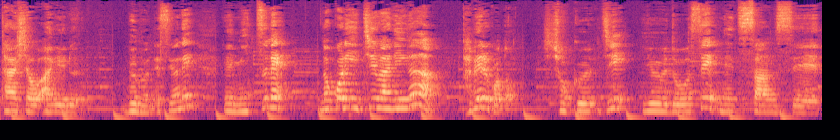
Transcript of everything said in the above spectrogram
代謝を上げる部分ですよね。で3つ目残り1割が食べること。食事誘導性熱産性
